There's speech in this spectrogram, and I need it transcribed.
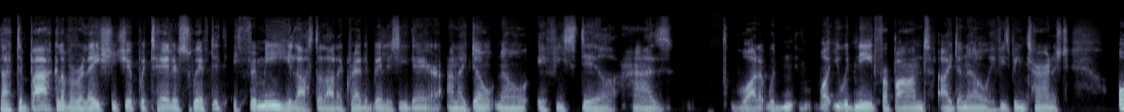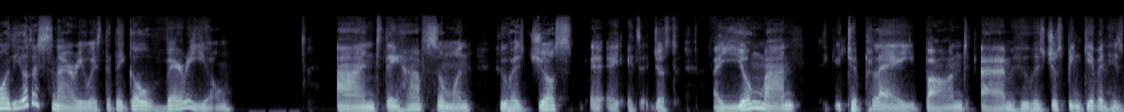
that debacle of a relationship with Taylor Swift, it, it, for me, he lost a lot of credibility there, and I don't know if he still has what it would what you would need for Bond. I don't know if he's been tarnished. Or the other scenario is that they go very young, and they have someone who has just it's just a young man to play Bond, um, who has just been given his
